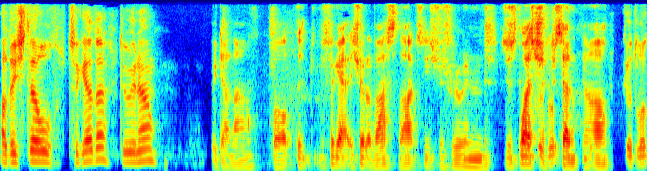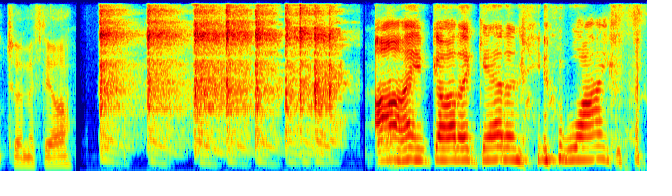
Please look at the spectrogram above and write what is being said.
Are they still together? Do we know? We don't know, but they, forget they should have asked that because it's just ruined. Just let's just Good pretend they are. Good luck to them if they are. I've gotta get a new wife.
